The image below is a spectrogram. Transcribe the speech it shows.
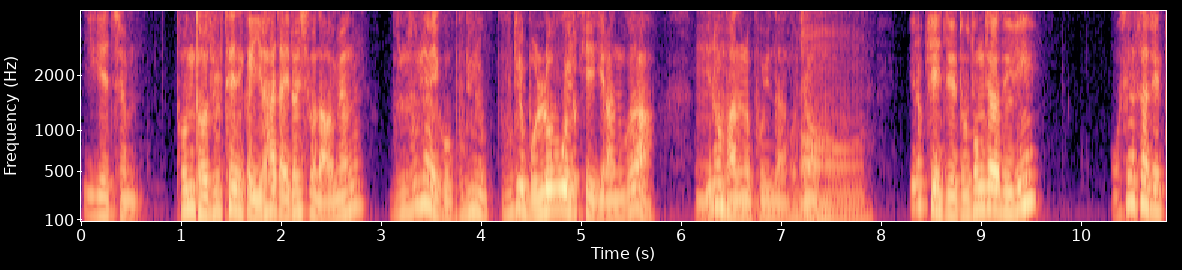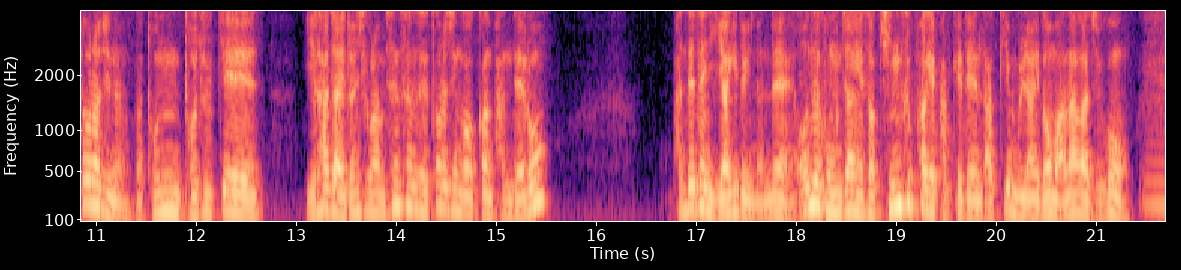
이게 좀 돈 더 줄 테니까 일하자 이런 식으로 나오면 무슨 소리야 이거 우리를 우리를 뭘로 보고 이렇게 얘기를 하는 거야 이런 반응을 보인다는 거죠. 어. 이렇게 이제 노동자들이 어, 생산성이 떨어지는 그러니까 돈 더 줄게 일하자 이런 식으로 하면 생산성이 떨어진 것과는 반대로 반대된 이야기도 있는데 어느 공장에서 긴급하게 받게 된 납기 물량이 너무 많아가지고 음.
